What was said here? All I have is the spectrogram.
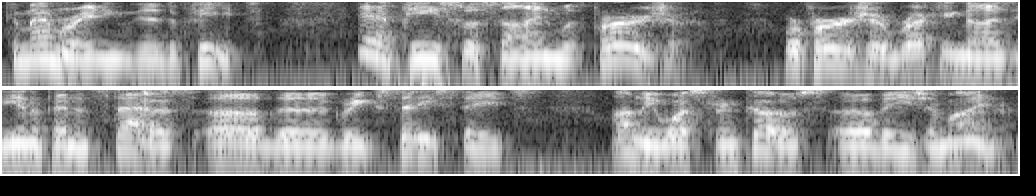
commemorating the defeat, and a peace was signed with Persia, where Persia recognized the independent status of the Greek city states on the western coast of Asia Minor.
